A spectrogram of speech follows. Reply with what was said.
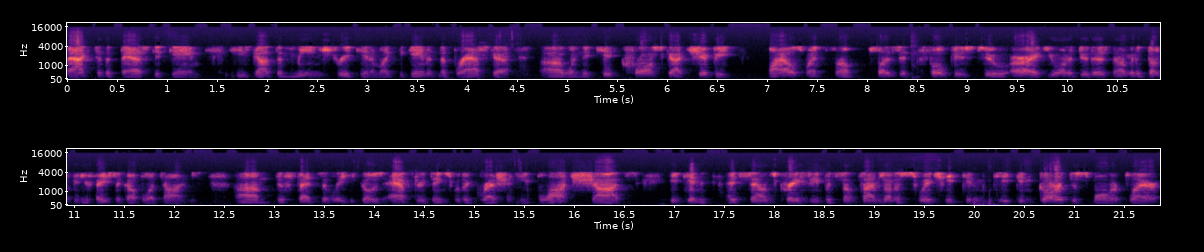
back to the basket game. He's got the mean streak in him, like the game at Nebraska uh, when the kid Cross got chippy. Myles went from pleasant focus to, all right, you want to do this? Now I'm going to dunk in your face a couple of times. Um, defensively, he goes after things with aggression. He blocks shots. He can. It sounds crazy, but sometimes on a switch, he can he can guard the smaller player.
